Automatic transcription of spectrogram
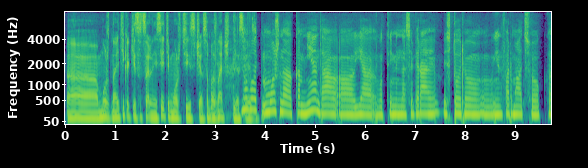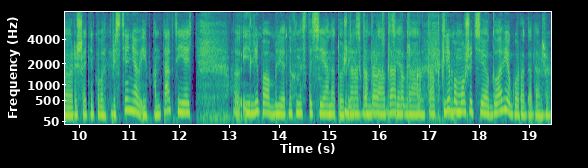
э, можно найти, какие социальные сети можете сейчас обозначить для ну связи? Ну вот, можно ко мне, да, э, я вот именно собираю историю, э, информацию к Решетниковой Христине, и ВКонтакте есть, э, и либо Бледных Анастасия, она тоже да, есть да, ВКонтакте. Да, также да. ВКонтакте. Либо можете к главе города даже,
